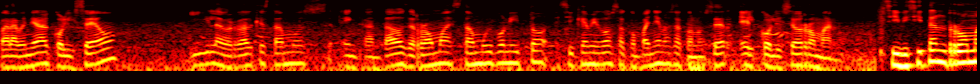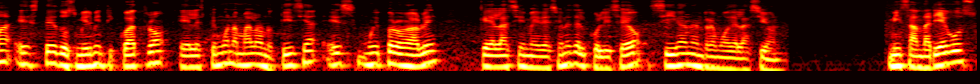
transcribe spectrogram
para venir al Coliseo. Y la verdad que estamos encantados de Roma, está muy bonito. Así que amigos, acompáñenos a conocer el Coliseo Romano. Si visitan Roma este 2024, eh, les tengo una mala noticia. Es muy probable que las inmediaciones del Coliseo sigan en remodelación. Mis andariegos,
